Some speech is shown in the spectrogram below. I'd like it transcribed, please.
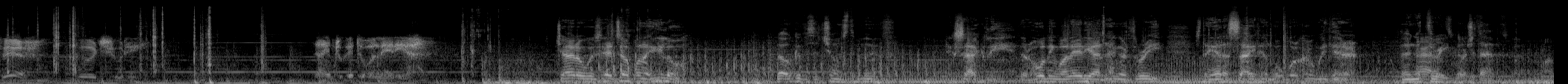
Clear. Good shooting. Time to get to Valeria. Shadow is heads up on a helo. That'll give us a chance to move. Exactly. They're holding Valeria in Hangar 3. Stay out of sight and we'll work our way there. Hangar Alright, 3, let's go, roger that. let's go, come on.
